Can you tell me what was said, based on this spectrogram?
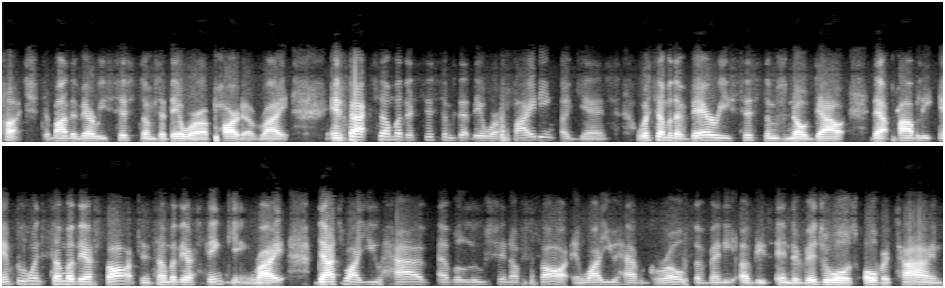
touched by the very systems that they were a part of, right? In fact, some of the systems that they were fighting against were some of the very systems, no doubt, that probably influenced some of their thoughts and some of their thinking, right? That's why you have evolution of thought and why you have growth of many of these individuals over time,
